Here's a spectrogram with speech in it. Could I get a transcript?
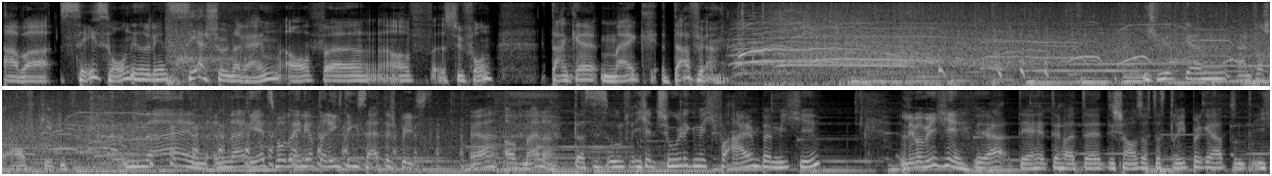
aber Saison ist natürlich ein sehr schöner Reim auf, äh, auf Syphon. Danke, Mike, dafür. Ich würde gern einfach aufgeben. Nein, nein, jetzt, wo du endlich auf der richtigen Seite spielst. Ja, auf meiner. Das ist unf Ich entschuldige mich vor allem bei Michi. Lieber Michi, Ja, der hätte heute die Chance auf das Triple gehabt und ich,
